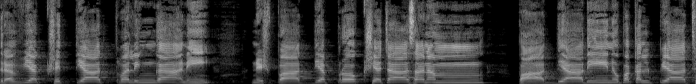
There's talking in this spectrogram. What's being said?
द्रव्यक्षित्यात्मलिङ्गानि निष्पाद्य प्रोक्ष्य चासनम् पाद्यादीनुपकल्प्याथ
